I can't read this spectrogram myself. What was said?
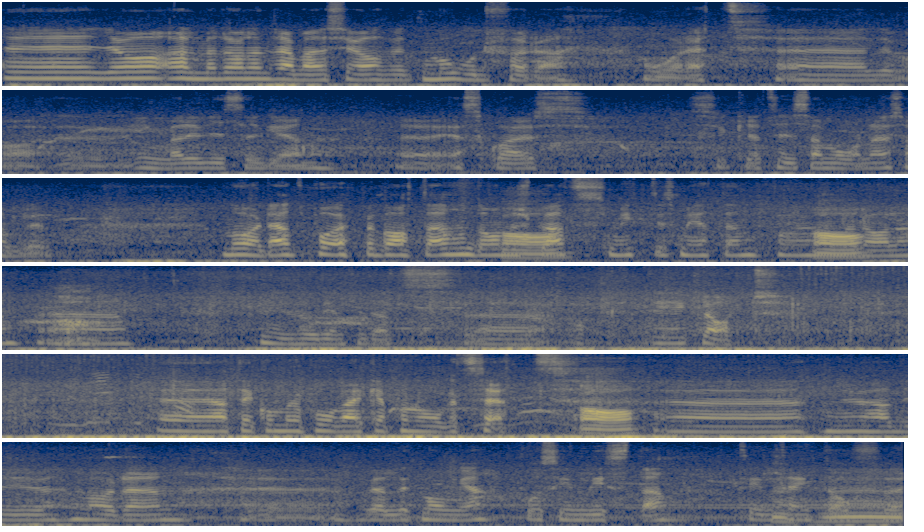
Eh, ja, Almedalen drabbades ju av ett mord förra året. Eh, det var eh, Ingmarie Wieselgren, eh, SKRs psykiatrisamordnare som blev mördad på öppen gata, Donnersplats, mitt i smeten på Ja. Almedalen. Eh, knivhuggen till döds. Och det är klart att det kommer att påverka på något sätt. Ja, nu hade ju mördaren väldigt många på sin lista tilltänkta Mhm. offer,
